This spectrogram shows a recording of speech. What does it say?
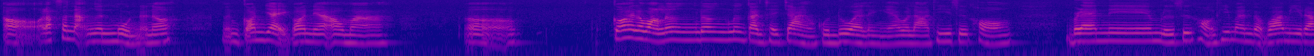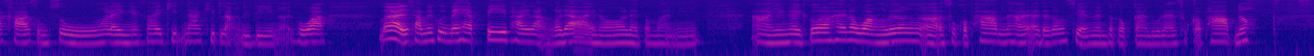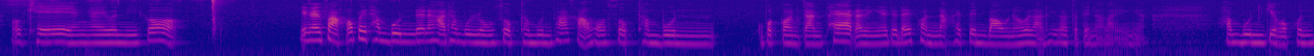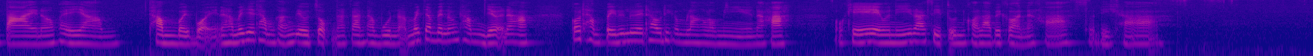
เอ่อลักษณะเงินหมุนนะเนาะ เงินก้อนใหญ่ก้อนเนี้ยเอามา เอ่อ ก็ให้ระวังเรื่องเรื่องเรื่องการใช้จ่ายของคุณด้วยอะไรเงี้ย เวลาที่ซื้อของแบรนด์เนมหรือซื้อของที่มันแบบว่ามีราคาสูงๆอะไรเงี้ยก็ให้คิดหน้าคิดหลังดีๆหน่อย เพราะว่าเมันออาจจะทำให้คุณไม่แฮปปี้ภายหลังก็ได้เนาะอะไรประมาณนี้ อ่ายังไงก็ให้ระวังเรื่องอสุขภาพนะคะ อาจจะต้องเสียเงินไปกับการดูแลสุขภาพเนาะโอเค ยังไงวันนี้ก็ ยังไงฝากก็ไปทำบุญด้วยนะคะทำบุญลงศพทำบุญผ้าขาวห่อศพทำบุญอุปกรณ์การแพทย์อะไรเงี้ยจะได้ผ่อนหนักให้เป็นเบาเนอะเวลาที่เราจะเป็นอะไรอย่างเงี้ยทำบุญเกี่ยวกับคนตายเนาะพยายามทำบ่อยๆนะคะ ไม่ใช่ทำครั้งเดียวจบนะการทำบุญอะไม่จำเป็นต้องทำเยอะนะคะ ก็ทำไปเรื่อยๆ เท่าที่กำลังเรามีนะคะ โอเค วันนี้ราศีตุลขอลาไปก่อนนะคะ สวัสดีค่ะ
